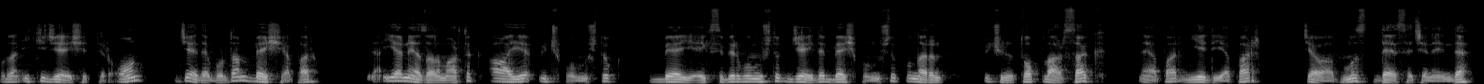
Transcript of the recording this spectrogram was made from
Buradan 2c eşittir 10. c de buradan 5 yapar. Yerine yazalım artık. a'yı 3 bulmuştuk. b'yi eksi 1 bulmuştuk. c'yi de 5 bulmuştuk. Bunların üçünü toplarsak ne yapar? 7 yapar. Cevabımız D seçeneğinde.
